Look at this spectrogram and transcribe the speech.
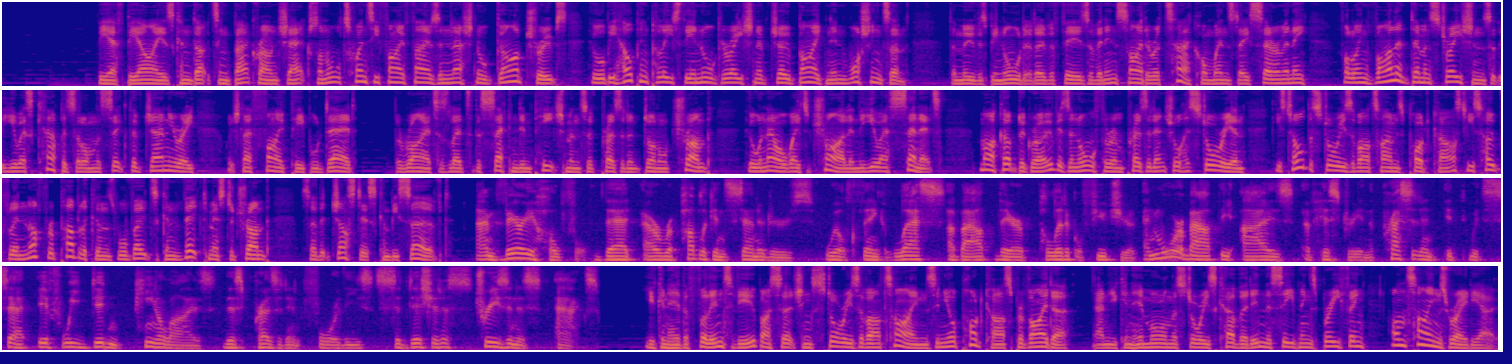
The FBI is conducting background checks on all 25,000 National Guard troops who will be helping police the inauguration of Joe Biden in Washington. The move has been ordered over fears of an insider attack on Wednesday's ceremony, following violent demonstrations at the US Capitol on the 6th of January, which left five people dead. The riot has led to the second impeachment of President Donald Trump, who will now await a trial in the US Senate. Mark Updegrove is an author and presidential historian. He's told the Stories of Our Times podcast he's hopeful enough Republicans will vote to convict Mr. Trump so that justice can be served. I'm very hopeful that our Republican senators will think less about their political future and more about the eyes of history and the precedent it would set if we didn't penalize this president for these seditious, treasonous acts. You can hear the full interview by searching Stories of Our Times in your podcast provider, and you can hear more on the stories covered in this evening's briefing on Times Radio.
